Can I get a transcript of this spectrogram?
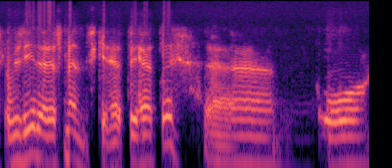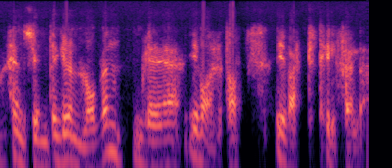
skal vi si, deres menneskerettigheter uh, og hensynet til Grunnloven ble ivaretatt i hvert tilfelle.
